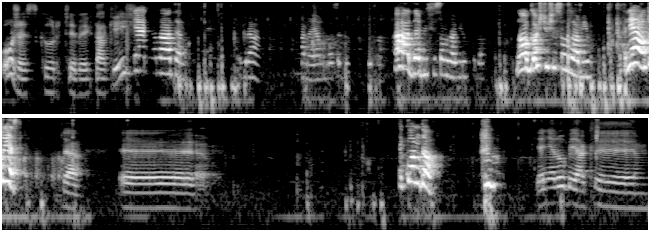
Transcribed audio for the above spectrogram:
Uże skurczybyk taki. Nie, granatem. Gra. Ale ja mam serduszka. Aha, debil się sam zabił chyba. No, gościu się sam zabił. A nie, on tu jest. Tak. Eee... Taekwondo. Ja nie lubię jak. em,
